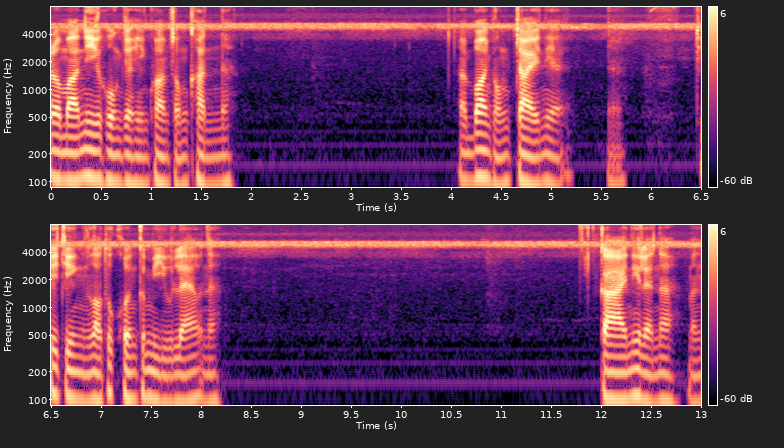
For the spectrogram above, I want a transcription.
เรามานี่คงจะเห็นความสำคัญนะ บ้านของใจเนี่ยนะที่จริงเราทุกคนก็มีอยู่แล้วนะ กายนี่แหละนะ มัน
